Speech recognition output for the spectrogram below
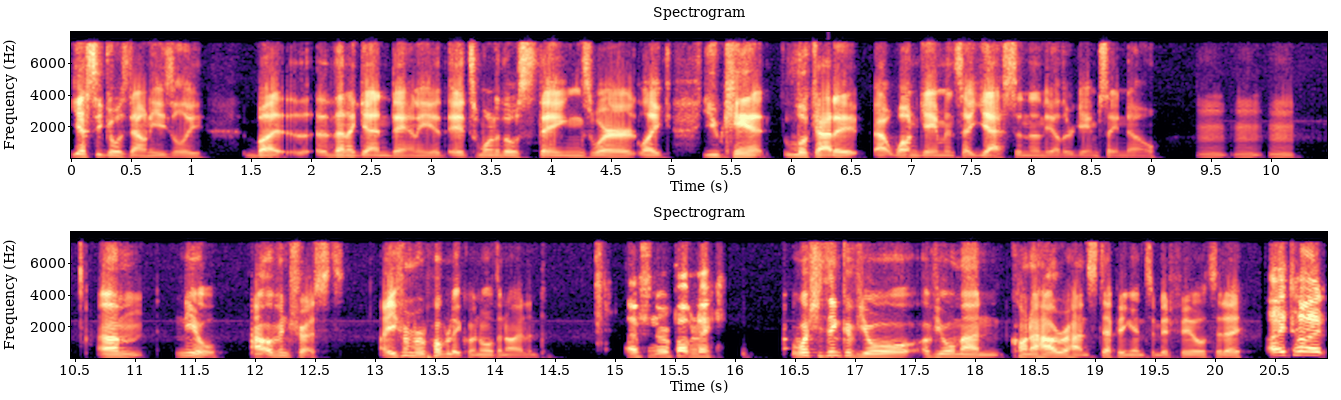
Yes, he goes down easily, but then again, Danny, it, it's one of those things where like you can't look at it at one game and say yes, and then the other game say no. Mm, mm, mm. Um, Neil, out of interest, are you from Republic or Northern Ireland? I'm from the Republic. What do you think of your of your man Conor Hourihane stepping into midfield today? I thought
